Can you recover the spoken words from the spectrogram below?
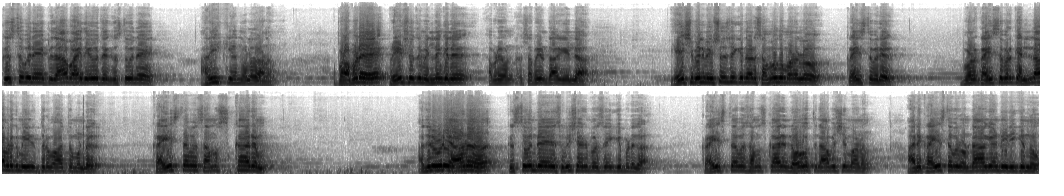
ക്രിസ്തുവിനെ പിതാവായ ദൈവത്തെ ക്രിസ്തുവിനെ അറിയിക്കുക എന്നുള്ളതാണ്. അപ്പോൾ അവിടെ പ്രേക്ഷിതത്വം ഇല്ലെങ്കിൽ അവിടെ സഭയുണ്ടാകുകയില്ല യേശുവിൽ വിശ്വസിക്കുന്ന ഒരു സമൂഹമാണല്ലോ ക്രൈസ്തവർ അപ്പോൾ ക്രൈസ്തവർക്ക് എല്ലാവർക്കും ഈ ഉത്തരവാദിത്വമുണ്ട്. ക്രൈസ്തവ സംസ്കാരം അതിലൂടെയാണ് ക്രിസ്തുവിന്റെ സുവിശേഷം പ്രസംഗിക്കപ്പെടുക. ക്രൈസ്തവ സംസ്കാരം ലോകത്തിന് ആവശ്യമാണ്. അതിന് ക്രൈസ്തവർ ഉണ്ടാകേണ്ടിയിരിക്കുന്നു.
